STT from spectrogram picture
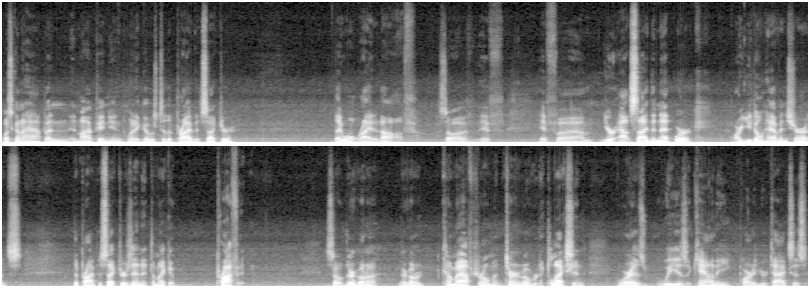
What's going to happen, in my opinion, when it goes to the private sector? They won't write it off. So if if, um, you're outside the network or you don't have insurance, the private sector is in it to make a profit. So they're gonna they're gonna come after them and turn it over to collection, whereas we as a county, part of your taxes,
